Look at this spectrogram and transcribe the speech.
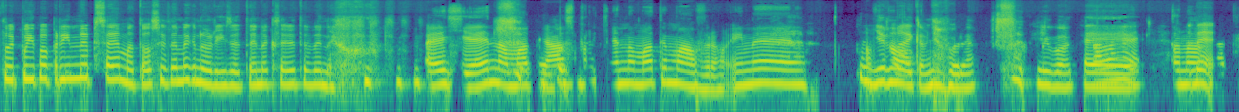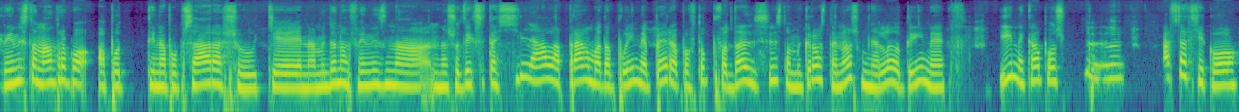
το που είπα πριν είναι ψέματα. Όσοι δεν με γνωρίζετε, να ξέρετε δεν έχω. Έχει ένα μάτι άσπρο και ένα μάτι μαύρο. Είναι Γυρνάει καμιά φορά. λοιπόν, ε, ναι. Το να, ναι. κρίνεις τον άνθρωπο από την αποψάρα σου και να μην τον αφήνεις να, να σου δείξει τα χίλια άλλα πράγματα που είναι πέρα από αυτό που φαντάζεσαι εσύ στο μικρό στενό σου μυαλό ότι είναι, είναι κάπως ε. αυταρχικό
